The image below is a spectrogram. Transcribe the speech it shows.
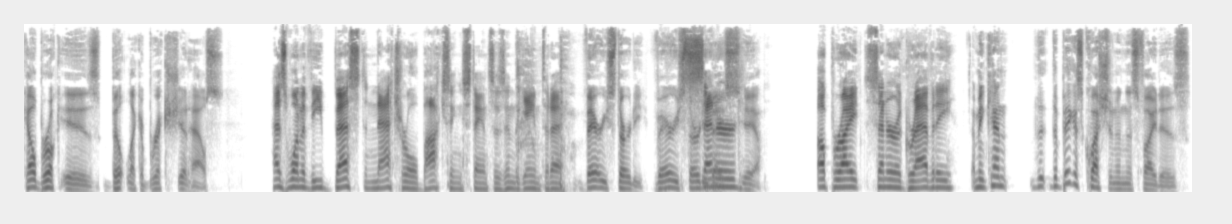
Kell Brook is built like a brick shithouse. Has one of the best natural boxing stances in the game today. Very sturdy, very sturdy. Centered. base. Yeah. Upright, center of gravity. I mean, Ken, the, the biggest question in this fight is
